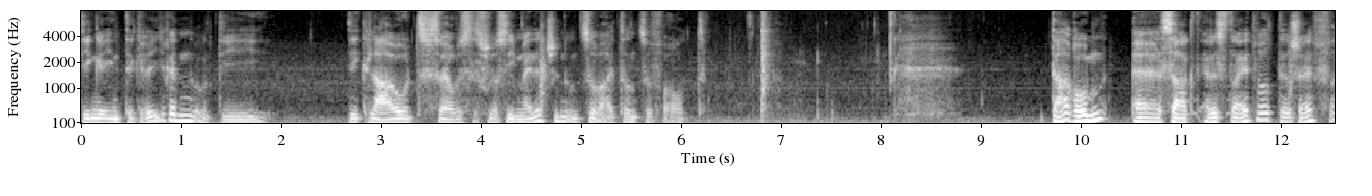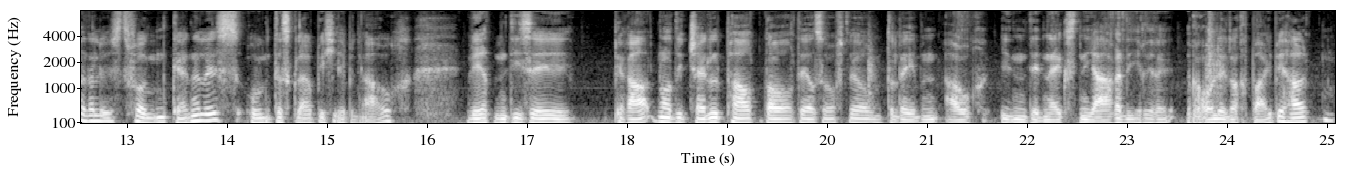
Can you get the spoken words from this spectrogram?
Dinge integrieren und die die Cloud-Services für sie managen und so weiter und so fort. Darum äh, sagt Alistair Edward, der Chefanalyst von Canalys, und das glaube ich eben auch, werden diese Beratner, die Channel-Partner der Softwareunternehmen auch in den nächsten Jahren ihre Rolle noch beibehalten.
